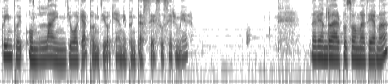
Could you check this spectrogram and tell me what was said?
Gå in på onlineyoga.yogeni.se så ser du mer. När vi ändå är på sommartema,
